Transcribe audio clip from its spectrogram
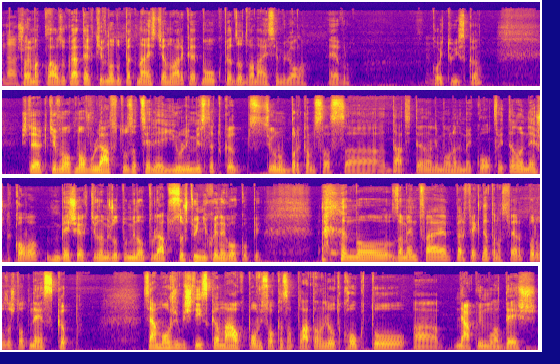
Да, Той има клауза, която е активна до 15 януари, където могат да купят за 12 милиона евро. Който иска. Ще е активна отново лятото за целия юли, мисля. Тук сигурно бъркам с а, датите, нали, моля не ме колтвайте, но е нещо такова. Беше активна между другото миналото лято също и никой не го купи. но за мен това е перфектният трансфер. Първо, защото не е скъп. Сега може би ще иска малко по-висока заплата, нали, отколкото а, някой младеж.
